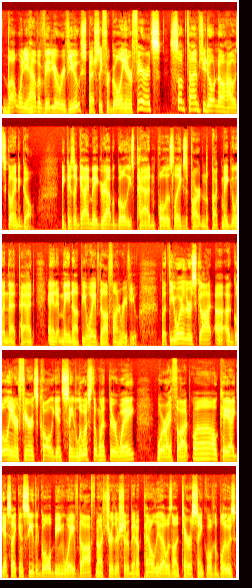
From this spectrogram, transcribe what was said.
But when you have a video review, especially for goalie interference, sometimes you don't know how it's going to go because a guy may grab a goalie's pad and pull his legs apart, and the puck may go in that pad, and it may not be waved off on review. But the Oilers got a, a goalie interference call against St. Louis that went their way where I thought, well, okay, I guess I can see the goal being waved off. Not sure there should have been a penalty. That was on Tarasenko of the Blues.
